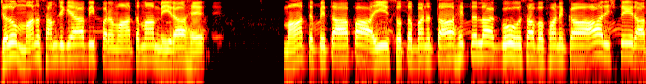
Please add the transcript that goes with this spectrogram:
ਜਦੋਂ ਮਨ ਸਮਝ ਗਿਆ ਵੀ ਪਰਮਾਤਮਾ ਮੇਰਾ ਹੈ ਮਾਤ ਪਿਤਾ ਭਾਈ ਸੁਤ ਬਨਤਾ ਹਿਤ ਲਾਗੋ ਸਭ ਫਨਕਾ ਆ ਰਿਸ਼ਤੇ ਰਾਤ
